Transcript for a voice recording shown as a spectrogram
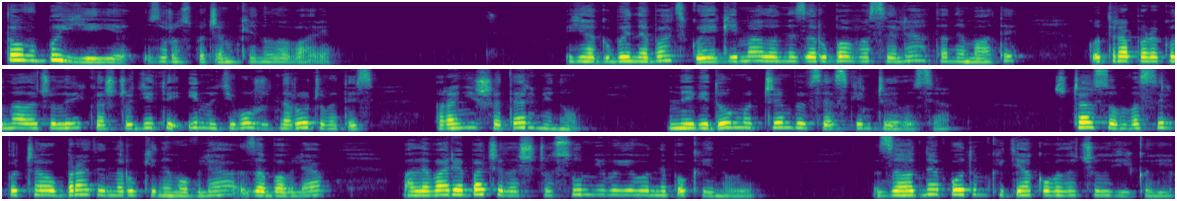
То вбий її, з розпачем кинула Варя. Якби не батько, який мало не зарубав Василя, та не мати, котра переконала чоловіка, що діти іноді можуть народжуватись раніше терміну, невідомо, чим би все скінчилося. З часом Василь почав брати на руки немовля, забавляв, але Варя бачила, що сумніви його не покинули. За одне подумки дякувала чоловікові.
